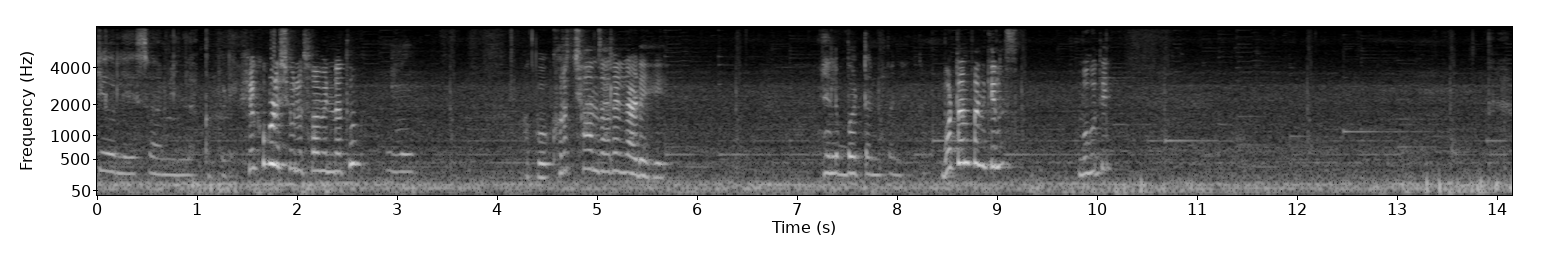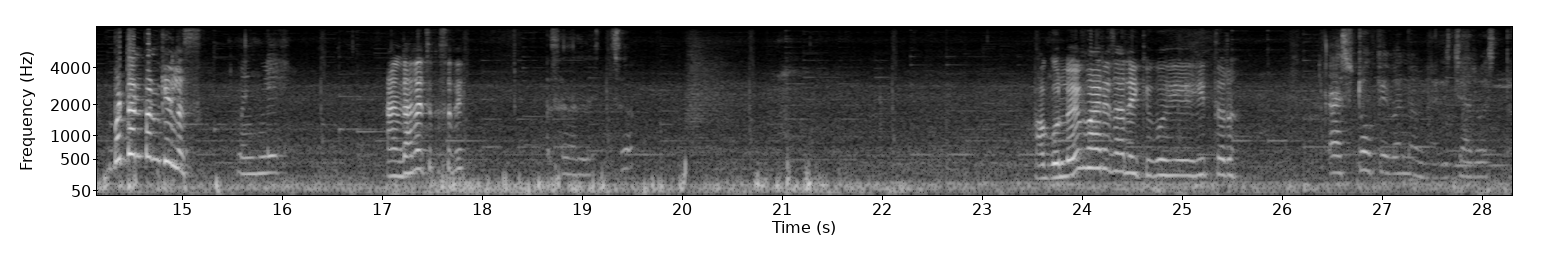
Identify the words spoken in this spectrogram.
ठेवले स्वामींना कपडे. हे कपडे शिवले स्वामींना तू? मग अगं खरंच छान झाले लाडे हे. ह्याला बटन पण आहे. बटन पण केलंस? बघू दे. बटन पण केलंस? मग मी आणि घालायचं कसं ते? असं घालायचं. अगो लय भारी झालंय की गो हे ही तर. आज टोपी बनवणार चार वाजता.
